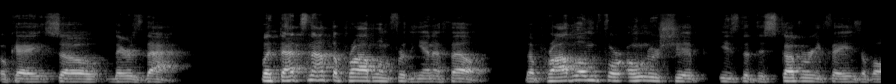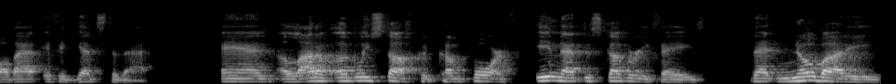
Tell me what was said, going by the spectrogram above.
Okay. So there's that. But that's not the problem for the NFL. The problem for ownership is the discovery phase of all that, if it gets to that. And a lot of ugly stuff could come forth in that discovery phase that nobody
